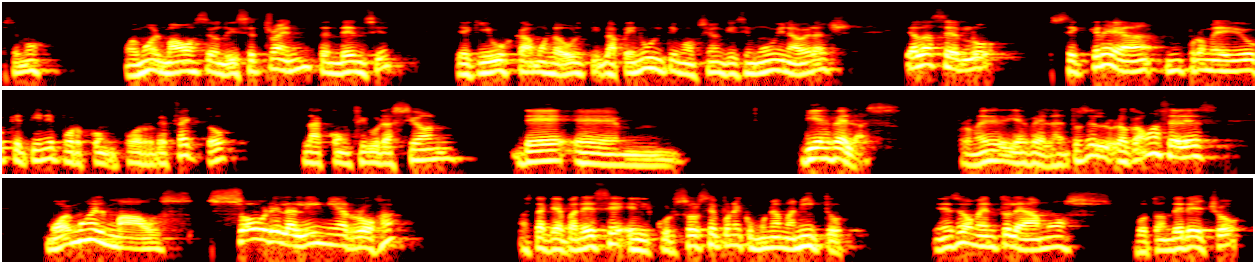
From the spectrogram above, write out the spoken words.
hacemos, movemos el mouse donde dice trend, tendencia, y aquí buscamos la, la penúltima opción que dice moving average, y al hacerlo se crea un promedio que tiene por, defecto la configuración de 10 em, velas, promedio de 10 velas. Entonces lo que vamos a hacer es, movemos el mouse sobre la línea roja, hasta que aparece, el cursor se pone como una manito. Y en ese momento le damos botón derecho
